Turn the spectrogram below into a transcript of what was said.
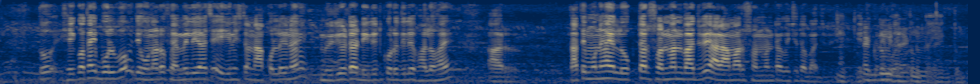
তো সেই কথাই বলব যে ওনারও ফ্যামিলি আছে এই জিনিসটা না করলেই নয় ভিডিওটা ডিলিট করে দিলে ভালো হয়। আর তাতে মনে হয় লোকটার সম্মান বাঁচবে আর আমার সম্মানটা কিছুটা বাঁচবে। একদম একদম তাই একদম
